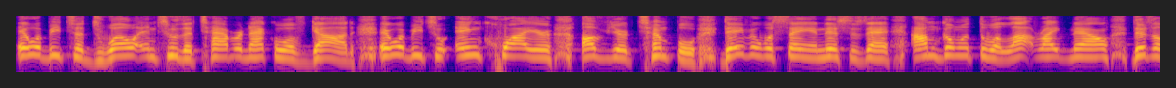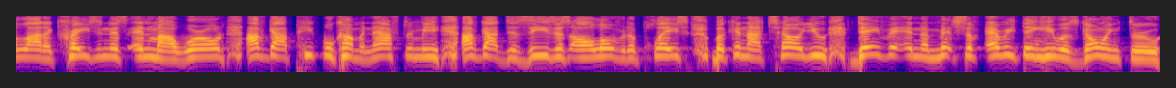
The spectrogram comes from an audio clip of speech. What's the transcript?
It would be to dwell into the tabernacle of God. It would be to inquire of your temple. David was saying this is that I'm going through a lot right now. There's a lot of craziness in my world. I've got people coming after me. I've got diseases all over the place. But can I tell you, David, in the midst of everything he was going through,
